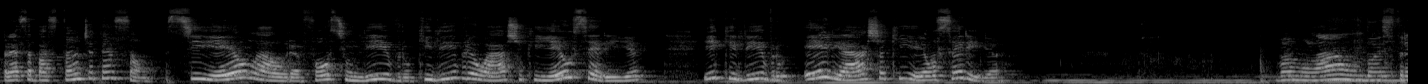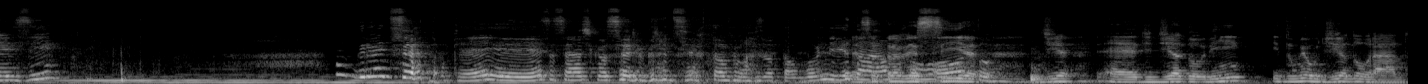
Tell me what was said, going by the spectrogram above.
Presta bastante atenção. Se eu, Laura, fosse um livro, que livro eu acho que eu seria e que livro ele acha que eu seria? Vamos lá, um, dois, três e. Grande Sertão. Que é esse? Você acha que eu seria o Grande Sertão? Mas eu tão bonita, Essa né? travessia Foto. dia, é, de Diadorim e do meu dia dourado.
